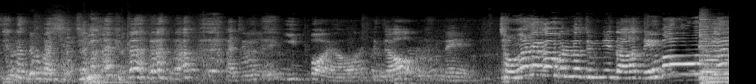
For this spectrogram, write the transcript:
생각도 맛있지만 아주 이뻐요. 그죠? 네. 정하나가 불러줍니다. 내 마음을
